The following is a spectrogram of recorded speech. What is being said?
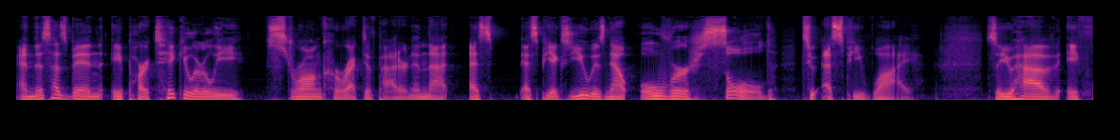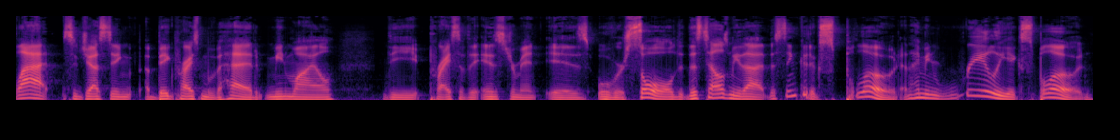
And this has been a particularly strong corrective pattern in that S- SPXU is now oversold to SPY. So you have a flat suggesting a big price move ahead. Meanwhile, the price of the instrument is oversold. This tells me that this thing could explode, and I mean really explode.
